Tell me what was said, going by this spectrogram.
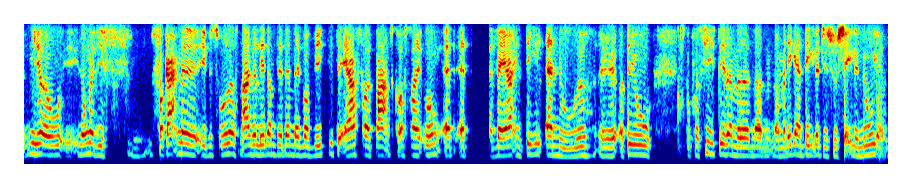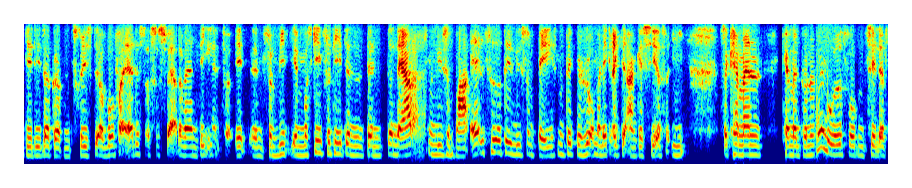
vi har jo i nogle af de forgangne episoder snakket lidt om det der med, hvor vigtigt det er for et barns kostrej ung, at, at, at være en del af noget. Øh, og det er jo, jo præcis det der med, når, når man ikke er en del af det sociale nu, jamen det er det, der gør dem triste. Og hvorfor er det så, så svært at være en del af en, en, en familie? Måske fordi den, den, den er sådan ligesom bare altid, og det er ligesom basen. Det behøver man ikke rigtig engagere sig i. Så kan man kan man på nogen måde få dem til at,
